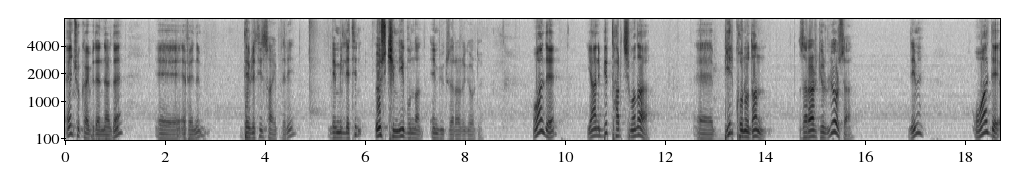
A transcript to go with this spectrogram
en çok kaybedenler de eee, efendim devletin sahipleri ve milletin öz kimliği bundan en büyük zararı gördü. O halde yani bir tartışmada eee, bir konudan zarar görülüyorsa değil mi? O halde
